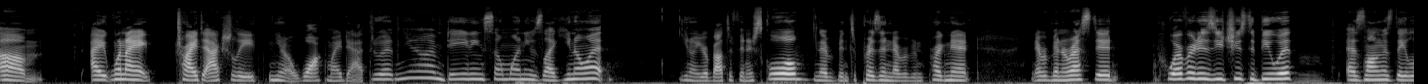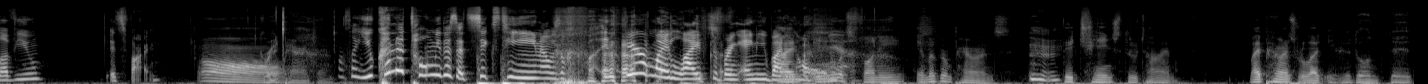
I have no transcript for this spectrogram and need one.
um, I when I tried to actually, you know, walk my dad through it. Yeah, I'm dating someone. He was like, you know what? You know, you're about to finish school, never been to prison, never been pregnant, never been arrested. Whoever it is you choose to be with, as long as they love you, it's fine. Oh, Great parenting. I was like, you couldn't have told me this at 16. I was in fear of my life to bring anybody I know, home. you know Yeah. what's funny? Immigrant parents, Mm-hmm. they change through time. My parents were like, if you don't date,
